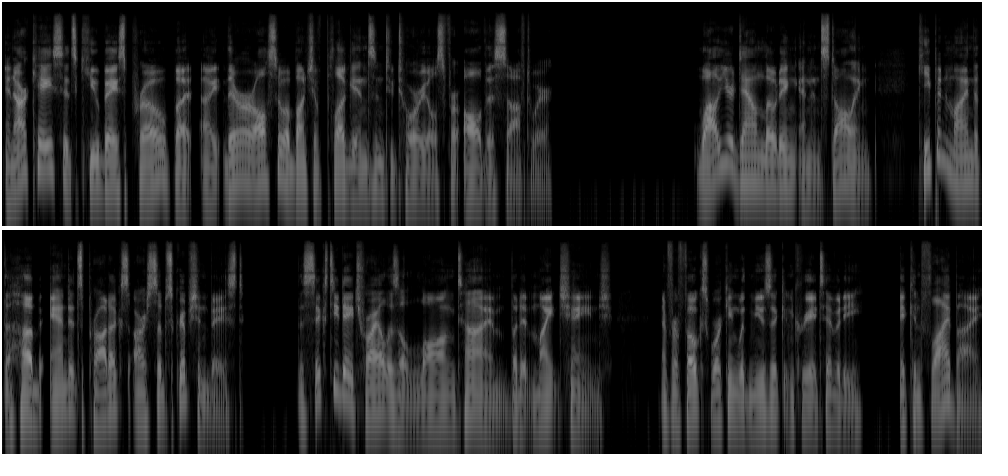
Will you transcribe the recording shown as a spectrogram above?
In our case, it's Cubase Pro, but uh, there are also a bunch of plugins and tutorials for all this software. While you're downloading and installing, keep in mind that the hub and its products are subscription-based. The 60-day trial is a long time, but it might change. And for folks working with music and creativity, it can fly by.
